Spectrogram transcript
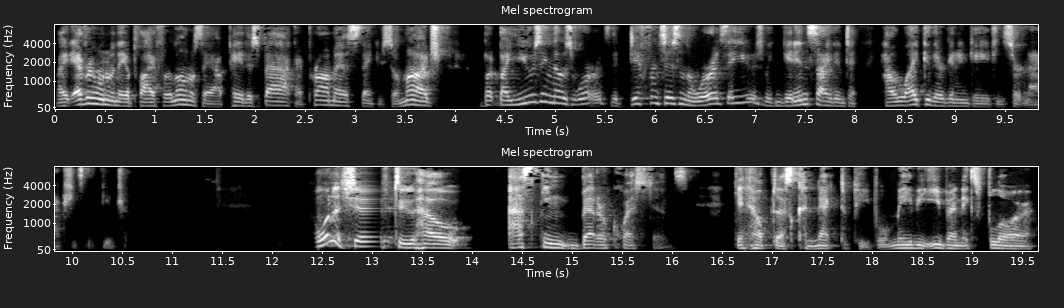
right? Everyone, when they apply for a loan will say, I'll pay this back. I promise. Thank you so much. But by using those words, the differences in the words they use, we can get insight into how likely they're going to engage in certain actions in the future. I want to shift to how asking better questions can help us connect to people, maybe even explore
